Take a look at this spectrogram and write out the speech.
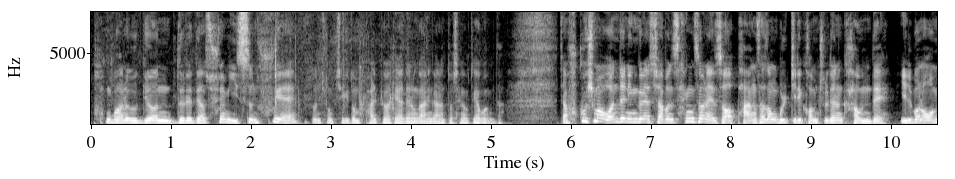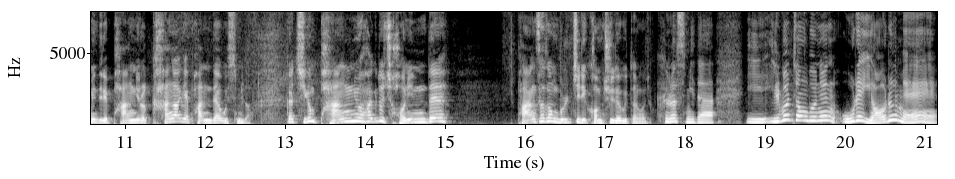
풍부한 의견들에 대한 수렴이 있은 후에 어떤 정책이 좀 발표가 돼야 되는 거 아닌가 하는 또 생각도 해봅니다. 자, 후쿠시마 원전 인근에서 잡은 생선에서 방사성 물질이 검출되는 가운데 일본 어민들이 방류를 강하게 반대하고 있습니다. 그러니까 지금 방류하기도 전인데 방사성 물질이 검출되고 있다는 거죠. 그렇습니다. 이 일본 정부는 올해 여름에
